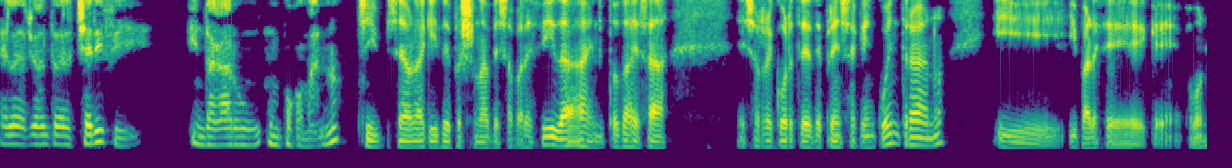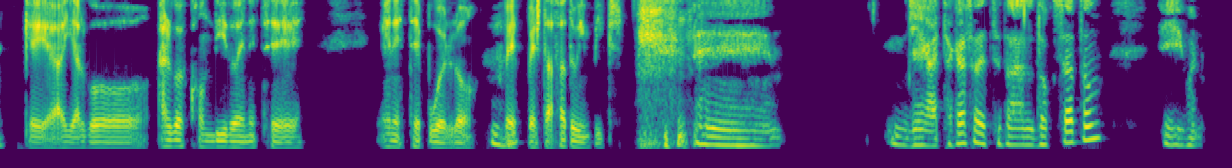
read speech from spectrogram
el ayudante del sheriff y indagar un, un poco más, ¿no? Sí, se habla aquí de personas desaparecidas, en todas esas esos recortes de prensa que encuentra, ¿no? Y, y parece que, bueno, que hay algo, algo escondido en este, en este pueblo. Pe- Pestaza Twin Peaks. Eh, llega a esta casa de este tal Doc Sutton y bueno,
